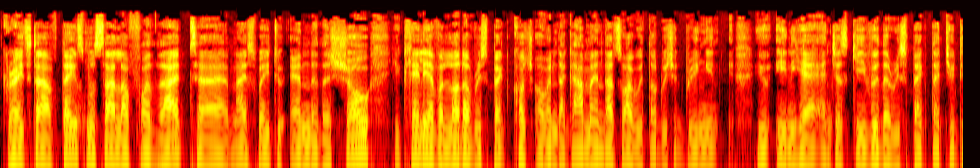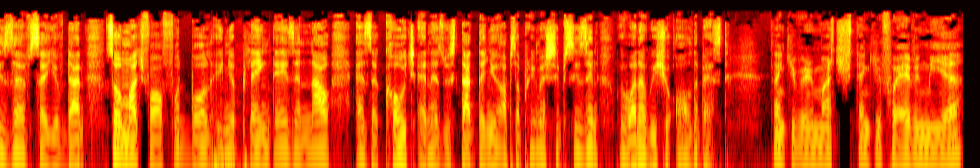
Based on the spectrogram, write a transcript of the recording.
Great stuff. Thanks, Mosala, for that. Uh, nice way to end the show. You clearly have a lot of respect, Coach Owen Da Gama, and that's why we thought we should bring in, you in here and just give you the respect that you deserve. Sir, you've done so much for our football in your playing days and now as a coach. And as we start the new Absa Premiership season, we want to wish you all the best. Thank you very much. Thank you for having me here.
